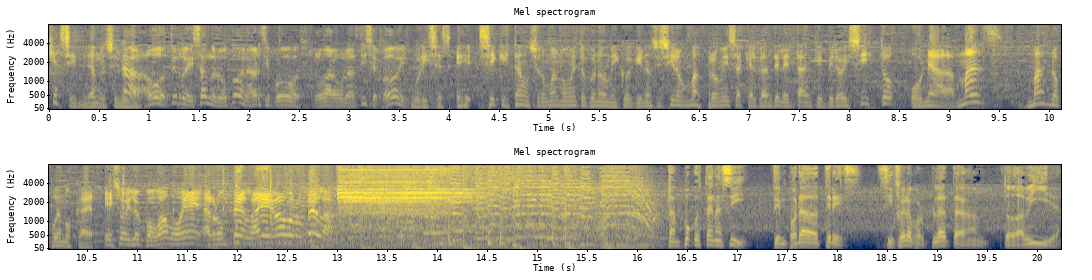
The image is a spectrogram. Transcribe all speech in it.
qué haces mirando el celular? Nada, vos, estoy revisando el bocón a ver si podemos robar alguna noticia para hoy. Ulises, eh, sé que estamos en un mal momento económico y que nos hicieron más promesas que al plantel del tanque, pero es esto o nada. Más, más no podemos caer. Eso es, loco. Vamos, eh, a romperla, eh. Vamos a romperla. Tampoco están así. Temporada 3. Si fuera por plata, todavía.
